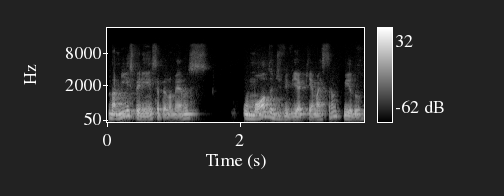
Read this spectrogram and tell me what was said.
na minha experiência, pelo menos, o modo de viver aqui é mais tranquilo,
